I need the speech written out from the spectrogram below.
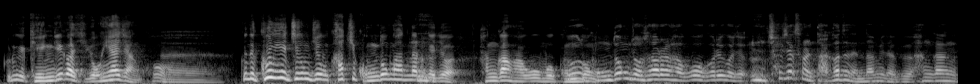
그러니까 경계가 용이하지 않고 아. 근데 거기에 지금 지금 같이 공동한다는 거죠. 한강하고 뭐 공동 공동 공동 조사를 하고 그리고 이제 철책선을 다 걷어낸답니다. 그 한강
